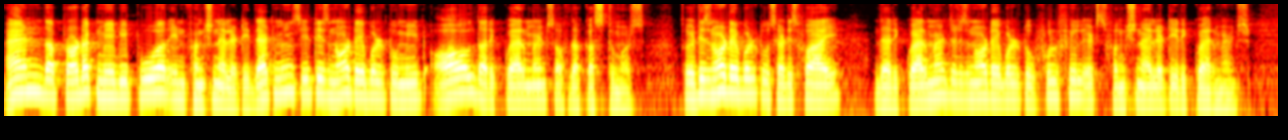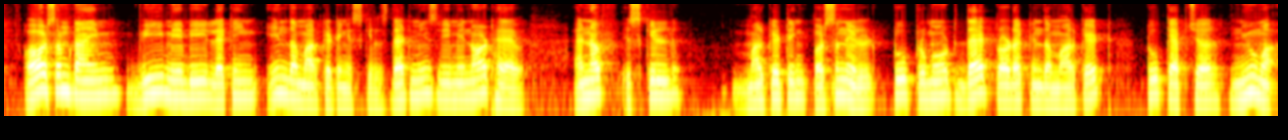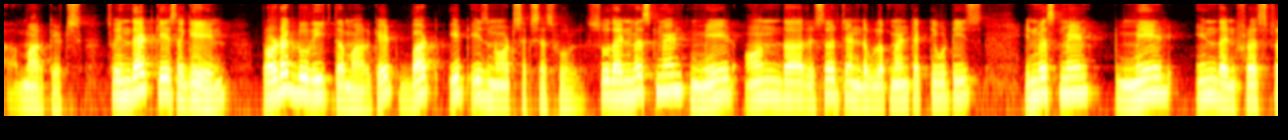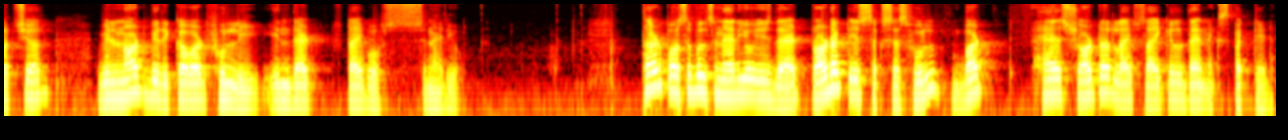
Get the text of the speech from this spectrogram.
and the product may be poor in functionality that means it is not able to meet all the requirements of the customers. So, it is not able to satisfy the requirements it is not able to fulfill its functionality requirements or sometime we may be lacking in the marketing skills. That means, we may not have enough skilled marketing personnel to promote that product in the market to capture new ma markets. So, in that case again product do reach the market, but it is not successful. So, the investment made on the research and development activities, investment made in the infrastructure will not be recovered fully in that type of scenario. Third possible scenario is that product is successful, but has shorter life cycle than expected.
